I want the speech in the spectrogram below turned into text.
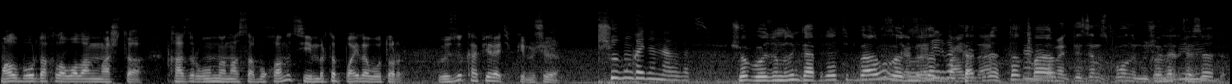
мал бордақылау алаңын ашты. Қазір оннан аса бұқаны семіртіп байлап отыр. Өзі кооперативке мүше. шөбін қайдан алып жатсыз шөп өзіміздің кооператив бар ғой өзіміздің Кооператив кооператив бар көмектесеміз полный мүшелерге көмектеседі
